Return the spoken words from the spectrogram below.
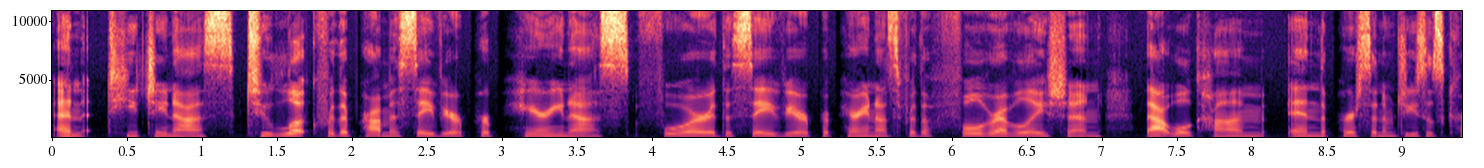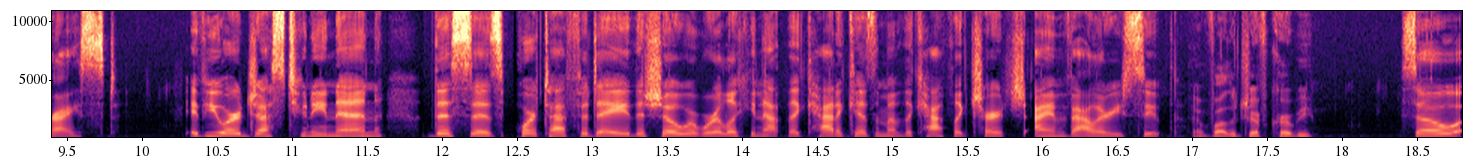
and teaching us to look for the promised Savior, preparing us for the Savior, preparing us for the full revelation that will come in the person of Jesus Christ. If you are just tuning in, this is Porta Fidei, the show where we're looking at the Catechism of the Catholic Church. I am Valerie Soup. And Father Jeff Kirby. So,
